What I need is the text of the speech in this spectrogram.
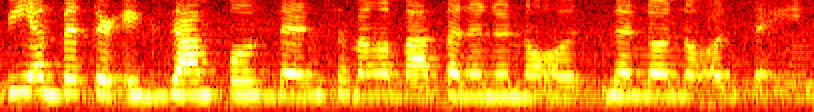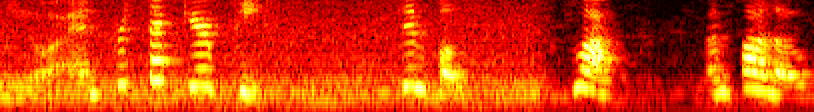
be a better example din sa mga bata na nanonood, nanonood sa inyo. And protect your peace. Simple. Block. Unfollow.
